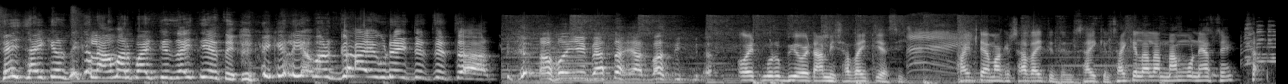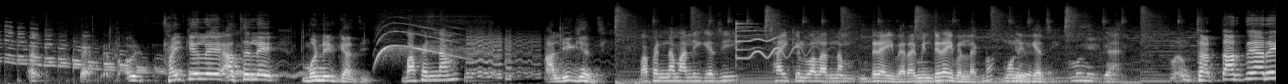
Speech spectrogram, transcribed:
সেই সাইকেল দেখালে আমার বাড়িতে যাইতে আছে এইখানে আমার গায়ে উড়াইতেছে স্যার। আমার এই ব্যথায় আর বাঁচি না। ওয়েট মুরব্বী ওয়েট আমি সাজাইতে আছি। ফাইলটা আমাকে সাজাইতে দেন সাইকেল সাইকেল আলার নাম মনে আছে? ওই সাইকেলে আসলে মনির গাজী। বাপের নাম? আলী গেজি। বাপের নাম আলী গেজি সাইকেলওয়ালার নাম ড্রাইভার আই মিন ড্রাইভার লাগবা মনির গেজি। হ্যাঁ। তার তারতে আরে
